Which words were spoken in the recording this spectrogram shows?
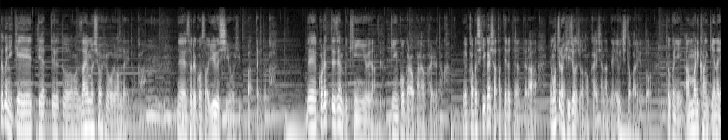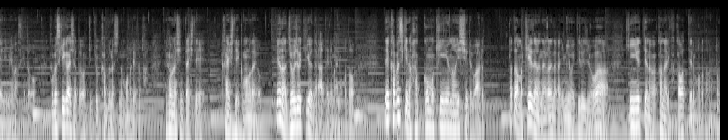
特に経営ってやってると、まあ、財務諸表を読んだりとか、うんうん、でそれこそ融資を引っ張ったりとか。でこれって全部金融なんです。銀行からお金を借りるとかで株式会社立てるってなったらでもちろん非上場の会社なんでうちとかでいうと特にあんまり関係ないように見えますけど、うん、株式会社とは結局株主のものでとか株主に対して返していくものだよっていうのは上場企業なら当たり前のこと、うん、で株式の発行も金融の一種ではある。あとはまあ経済の流れの中に身を置いている以上は金融っていうのがかなり関わっているものだなと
